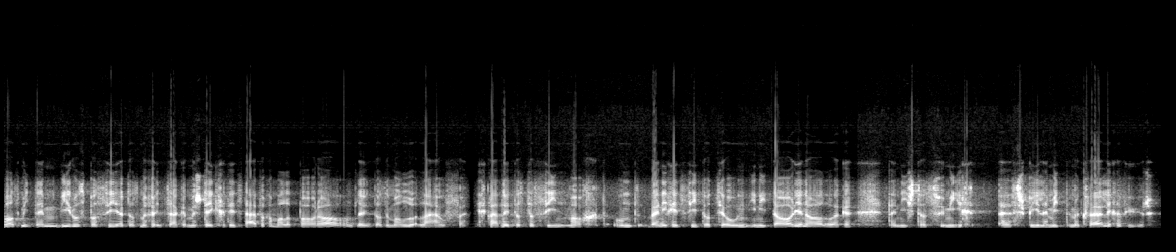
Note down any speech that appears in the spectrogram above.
was mit dem Virus passiert, dass wir können sagen, wir stecken jetzt einfach einmal ein paar an und lassen das einmal laufen. Ich glaube nicht, dass das Sinn macht. Und wenn ich jetzt die Situation in Italien anschaue, dann ist das für mich ein Spielen mit einem gefährlichen Feuer.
